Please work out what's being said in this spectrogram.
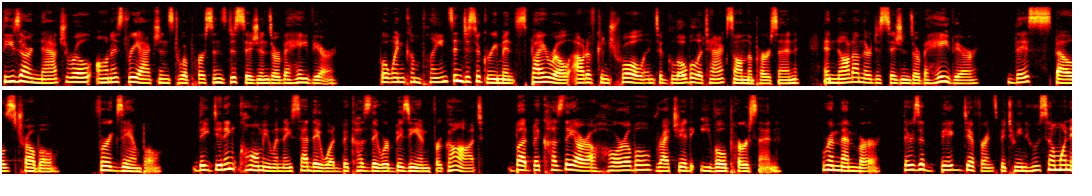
These are natural, honest reactions to a person's decisions or behavior. But when complaints and disagreements spiral out of control into global attacks on the person and not on their decisions or behavior, this spells trouble. For example, they didn't call me when they said they would because they were busy and forgot, but because they are a horrible, wretched, evil person. Remember, there's a big difference between who someone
